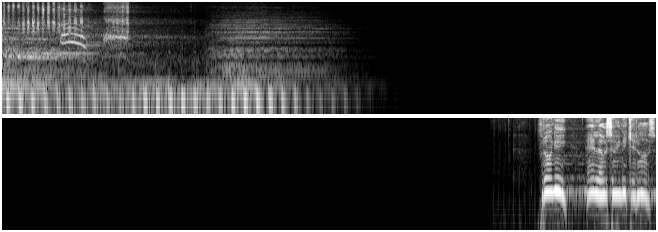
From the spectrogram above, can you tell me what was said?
Φρόνη, έλα όσο είναι καιρός.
